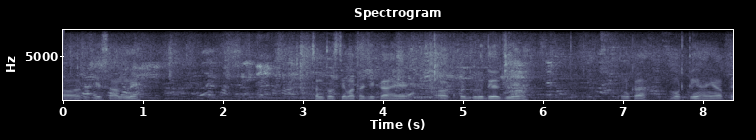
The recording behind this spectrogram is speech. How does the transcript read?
और ये सामने। संतोषी माता जी का है और कोई गुरुदेव जी हैं। उनका मूर्तियाँ हैं यहाँ पे,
